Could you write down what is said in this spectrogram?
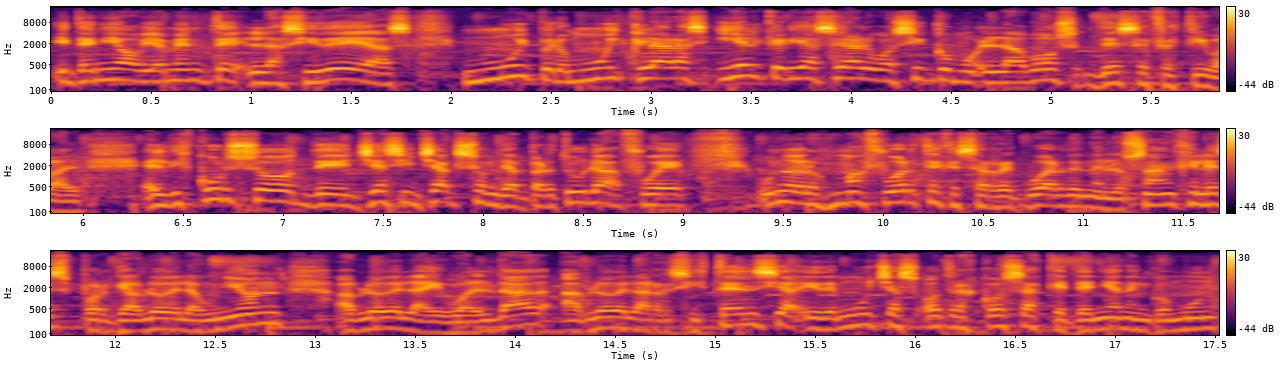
y tenía obviamente las ideas muy pero muy claras y él quería hacer algo así como la voz de ese festival. El discurso de Jesse Jackson de apertura fue uno de los más fuertes que se recuerden en Los Ángeles porque habló de la unión, habló de la igualdad, habló de la resistencia y de muchas otras cosas que tenían en común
